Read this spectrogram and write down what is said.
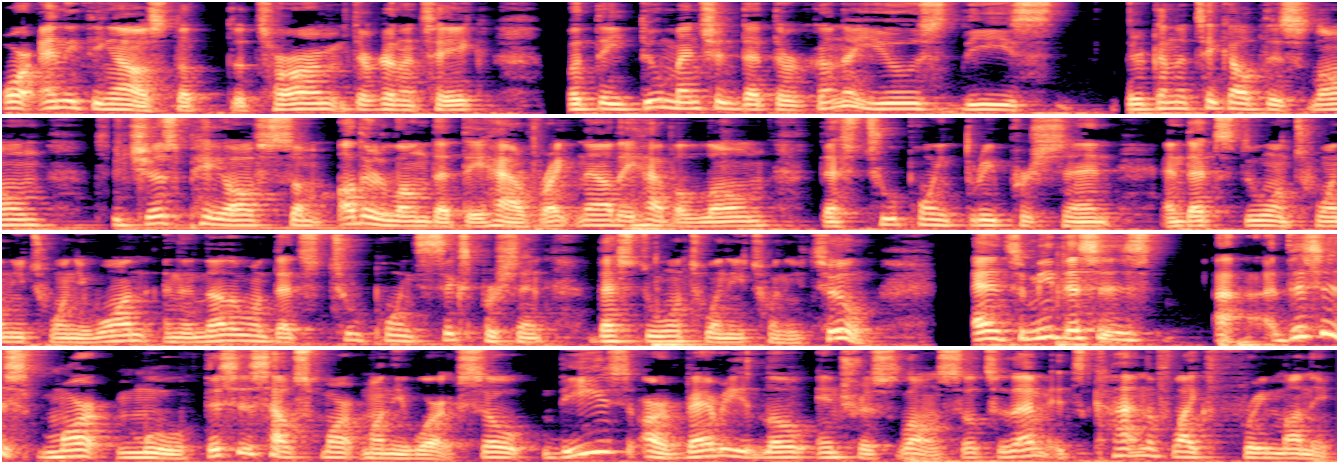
or anything else. The the term they're going to take, but they do mention that they're going to use these they're going to take out this loan to just pay off some other loan that they have. Right now, they have a loan that's 2.3%, and that's due on 2021, and another one that's 2.6%, that's due on 2022. And to me, this is uh, this is smart move. This is how smart money works. So these are very low interest loans. So to them, it's kind of like free money.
